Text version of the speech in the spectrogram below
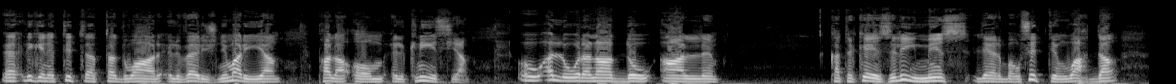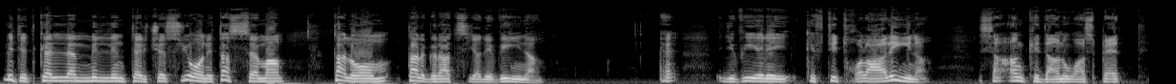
eh, li kienet titratta dwar il-Verġni Marija bħala om il-Knisja. U allura ngħaddu għal katekeżi li jmiss l-64 waħda li titkellem mill-interċessjoni tas-sema tal-om tal-grazzja divina. Eh, ġifieri kif tidħol għalina, sa anki dan huwa aspett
